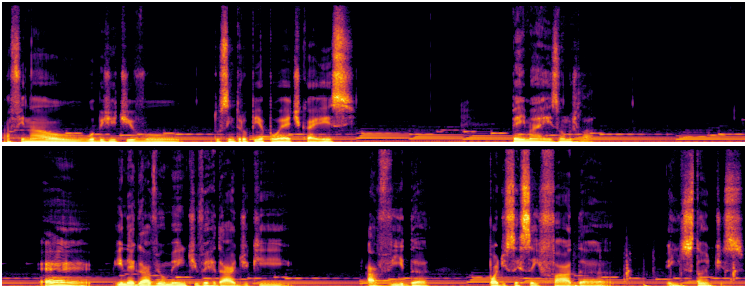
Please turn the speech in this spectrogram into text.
Afinal, o objetivo do Sintropia Poética é esse Bem, mas vamos lá. É inegavelmente verdade que a vida pode ser ceifada em instantes.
